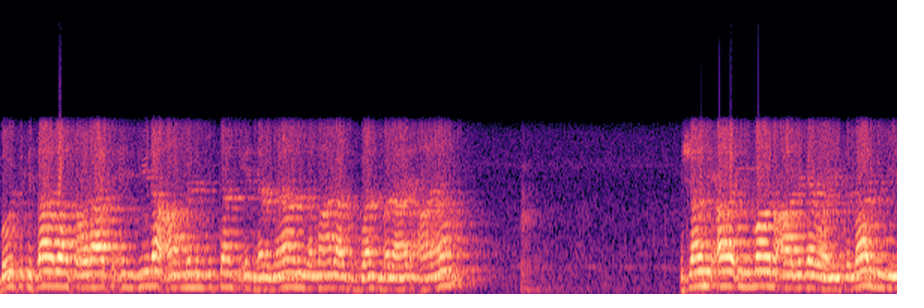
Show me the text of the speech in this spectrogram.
بہت کتابہ تورات انجیلہ عامل بودتاں کہ درمیان زمانہ قبل برائے آیان۔ شانی آ ایمان و آدگر و اعتبار بھی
